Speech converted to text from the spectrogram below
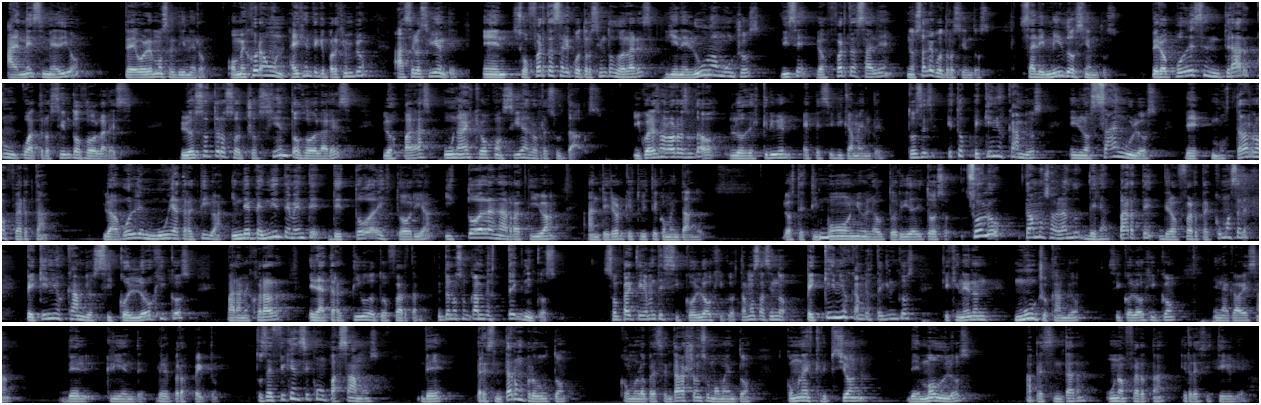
al mes y medio, te devolvemos el dinero. O mejor aún, hay gente que, por ejemplo, hace lo siguiente. En su oferta sale 400 dólares y en el uno a muchos dice, la oferta sale, no sale 400, sale 1200. Pero puedes entrar con 400 dólares. Los otros 800 dólares los pagas una vez que vos consigas los resultados. ¿Y cuáles son los resultados? Los describen específicamente. Entonces, estos pequeños cambios en los ángulos de mostrar la oferta la vuelve muy atractiva, independientemente de toda la historia y toda la narrativa anterior que estuviste comentando. Los testimonios, la autoridad y todo eso. Solo estamos hablando de la parte de la oferta, cómo hacer pequeños cambios psicológicos para mejorar el atractivo de tu oferta. Estos no son cambios técnicos, son prácticamente psicológicos. Estamos haciendo pequeños cambios técnicos que generan mucho cambio psicológico en la cabeza del cliente, del prospecto. Entonces, fíjense cómo pasamos de presentar un producto, como lo presentaba yo en su momento, como una descripción de módulos, a presentar una oferta irresistible.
